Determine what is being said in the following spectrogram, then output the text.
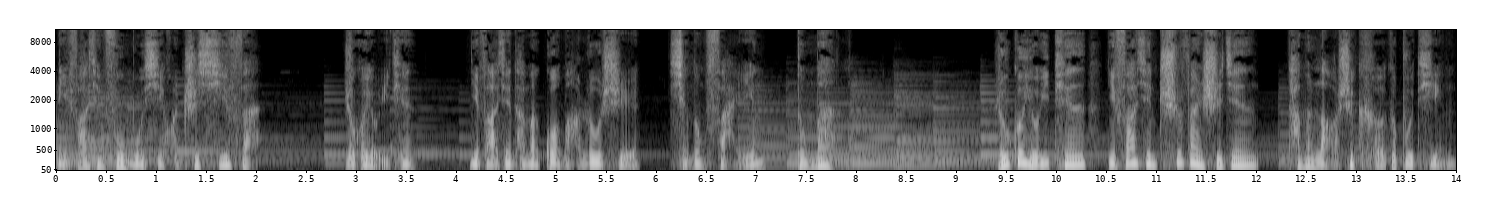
你发现父母喜欢吃稀饭，如果有一天你发现他们过马路时行动反应都慢了。如果有一天你发现吃饭时间他们老是咳个不停，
